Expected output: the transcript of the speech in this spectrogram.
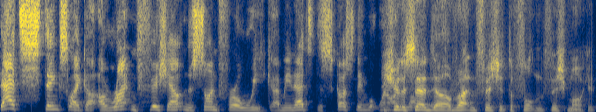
that stinks like a, a rotten fish out in the sun for a week. I mean, that's disgusting. What you should have said uh, rotten fish at the Fulton Fish Market,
